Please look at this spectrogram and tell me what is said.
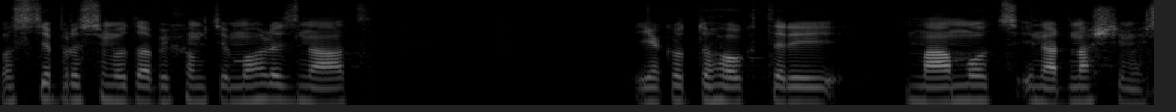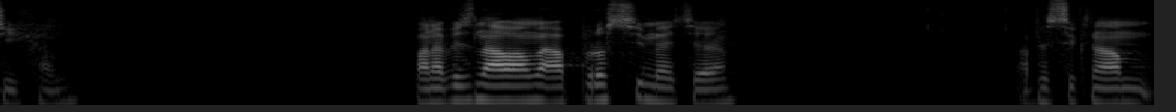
Moc tě prosím o to, abychom tě mohli znát jako toho, který má moc i nad naším hříchem. Pane, vyznáváme a prosíme tě, aby si k nám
